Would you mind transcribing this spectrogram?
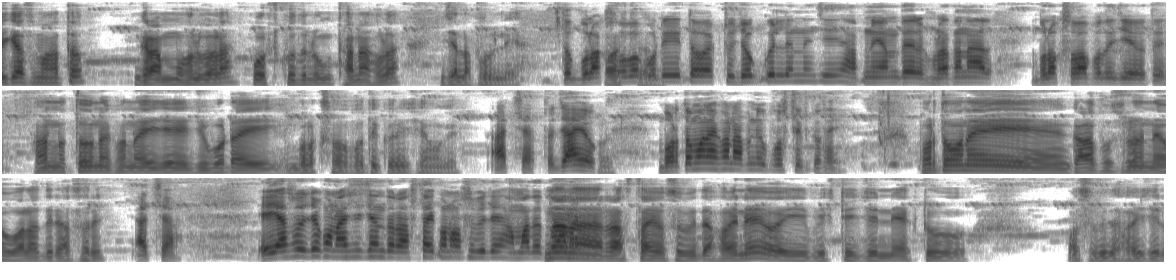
বিকাশ মাহাতো গ্রাম মহলবেড়া পোস্ট কুদলুং থানা হুড়া জেলা পুরুলিয়া। তো ব্লক সভাপতি তো একটু যোগ করলেন যে আপনি আমাদের হোড়া থানার ব্লক সভাপতি যে হতে আমার নতুন এখন এই যে যুবটাই ব্লক সভাপতি করেছে আমাকে। আচ্ছা তো যাই হোক বর্তমানে এখন আপনি উপস্থিত কোথায়? বর্তমানে গাড়া ফুসল নেওয়ালাদের আসরে। আচ্ছা এই আসরে যখন আসেছেন তো রাস্তায় কোনো অসুবিধা আমাদের তো না না রাস্তায় অসুবিধা হয় নাই ওই বৃষ্টির জন্য একটু অসুবিধা হয়েছিল?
